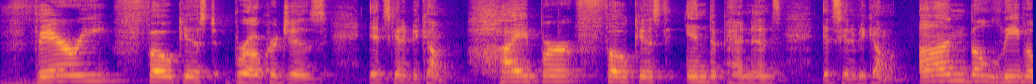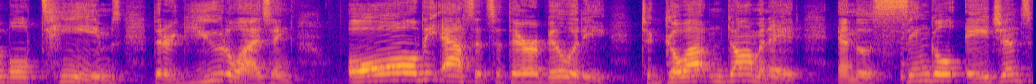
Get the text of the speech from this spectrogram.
very focused brokerages. It's going to become hyper focused independents. It's going to become unbelievable teams that are utilizing all the assets at their ability to go out and dominate, and those single agents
